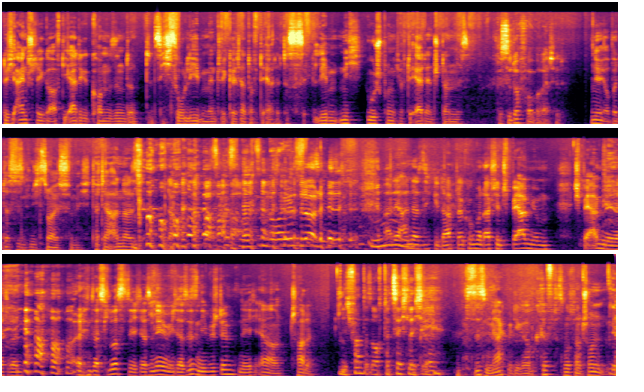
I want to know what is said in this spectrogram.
durch Einschläge auf die Erde gekommen sind und sich so Leben entwickelt hat auf der Erde. Dass das Leben nicht ursprünglich auf der Erde entstanden ist. Bist du doch vorbereitet? Nee, aber das ist nichts Neues für mich. Da hat der andere sich gedacht. hat der andere sich gedacht, da guck mal, da steht Spermium, Spermie da drin. Das ist lustig, das nehme ich, das wissen die bestimmt nicht. Ja, schade. Ich fand das auch tatsächlich. Äh, Das ist ein merkwürdiger Begriff, das muss man schon ich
